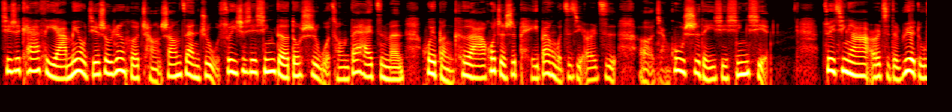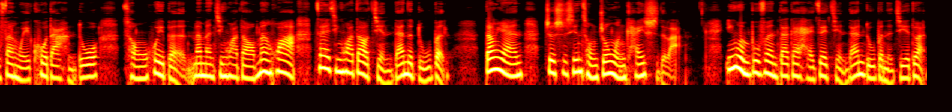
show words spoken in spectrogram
其实 Kathy 啊，没有接受任何厂商赞助，所以这些心得都是我从带孩子们绘本课啊，或者是陪伴我自己儿子呃讲故事的一些心血。最近啊，儿子的阅读范围扩大很多，从绘本慢慢进化到漫画，再进化到简单的读本。当然，这是先从中文开始的啦。英文部分大概还在简单读本的阶段，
